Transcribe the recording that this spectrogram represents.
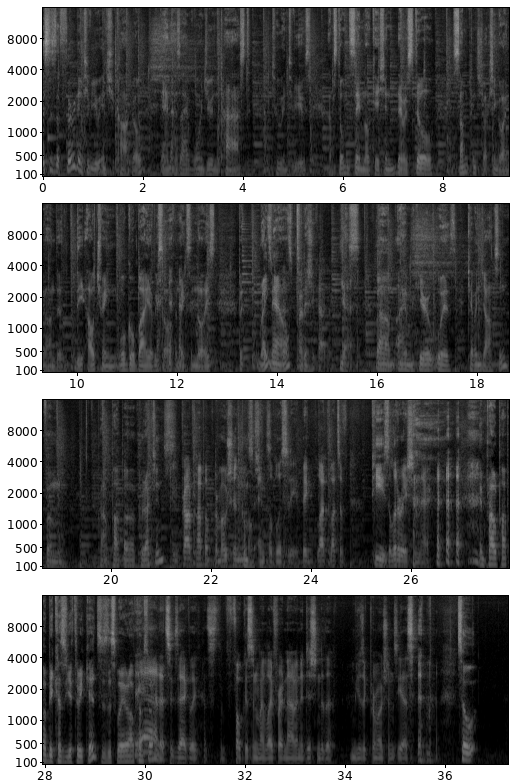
this is the third interview in Chicago, and as I have warned you in the past, two interviews, I'm still in the same location. There is still some construction going on. The the L train will go by every so often, make some noise. But right now, That's part of today- Chicago. Yes. Um, I am here with Kevin Johnson from Proud Papa Productions. The Proud Papa promotions, Promotions. and publicity. Big lot, lots of P's alliteration there. And Proud Papa because of your three kids? Is this where it all comes from? yeah, that's exactly that's the focus in my life right now. In addition to the music promotions, yes. So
